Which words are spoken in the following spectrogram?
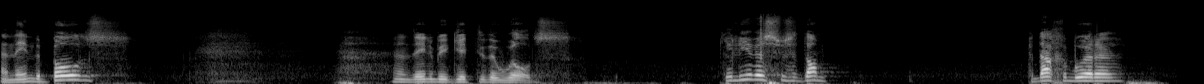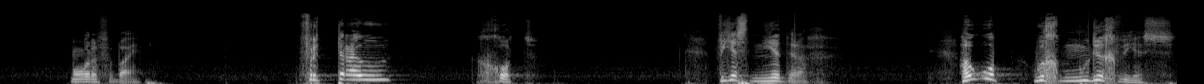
And then the bulls. And then we get to the wills. Jou lewe is soos 'n damp. Vandag gebore, môre verby. Vertrou God. Wees nederig. Hou op hoogmoedig wees.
